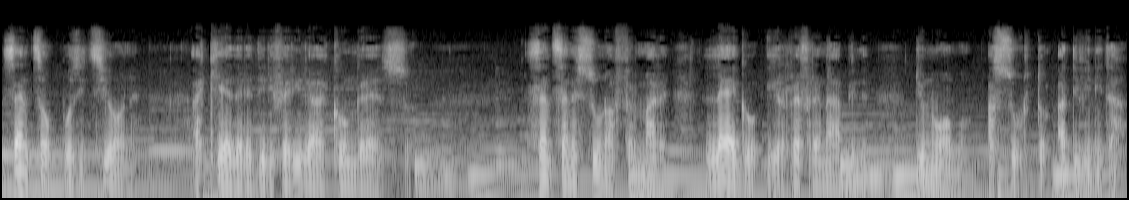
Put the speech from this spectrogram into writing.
senza opposizione a chiedere di riferire al congresso, senza nessuno affermare l'ego irrefrenabile di un uomo assurdo a divinità.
